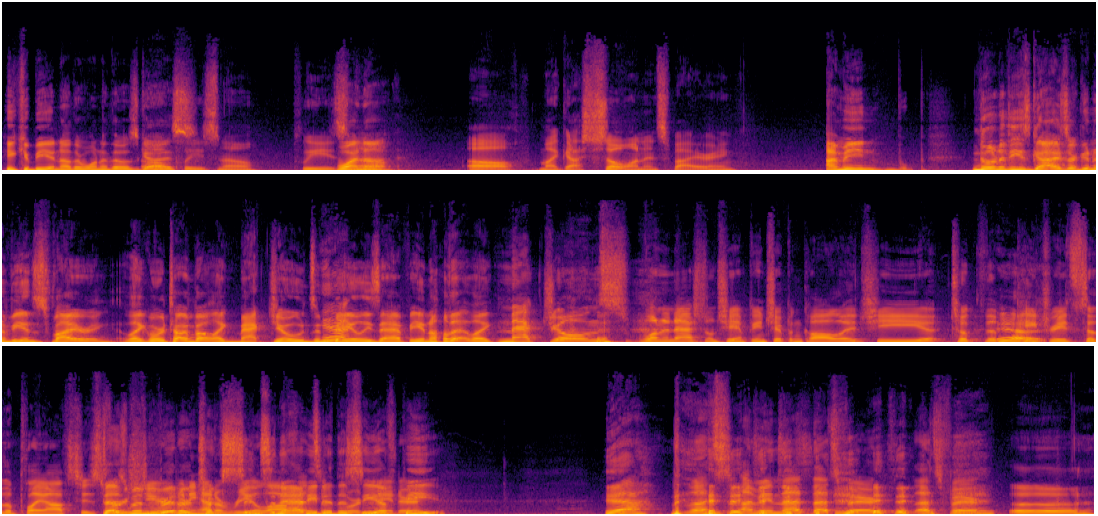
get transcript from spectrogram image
he could be another one of those guys. Oh, please no, please. Why no. not? Oh my gosh, so uninspiring. I mean, none of these guys are going to be inspiring. Like we're talking about like Mac Jones and Yeah. Bailey Zappe and all that. Like Mac Jones won a national championship in college. He took the Yeah. Patriots to the playoffs his first Desmond year Ridder when he had a real Cincinnati to the. CFP. Yeah, that's. I mean that that's fair. That's fair. Uh,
